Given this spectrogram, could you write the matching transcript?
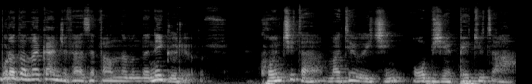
Burada Lacancı felsefe anlamında ne görüyoruz? Conchita Mateo için obje petit a.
